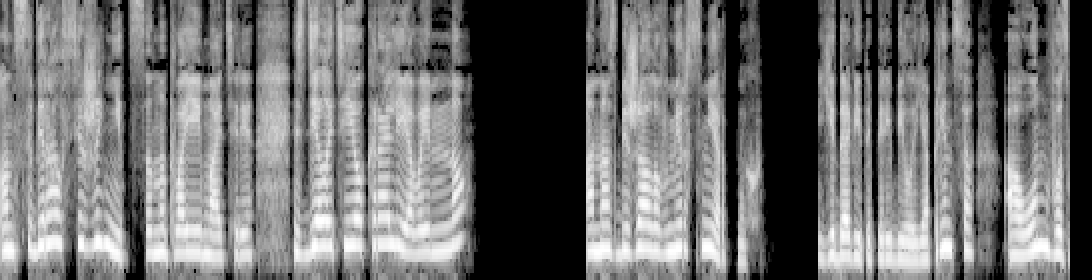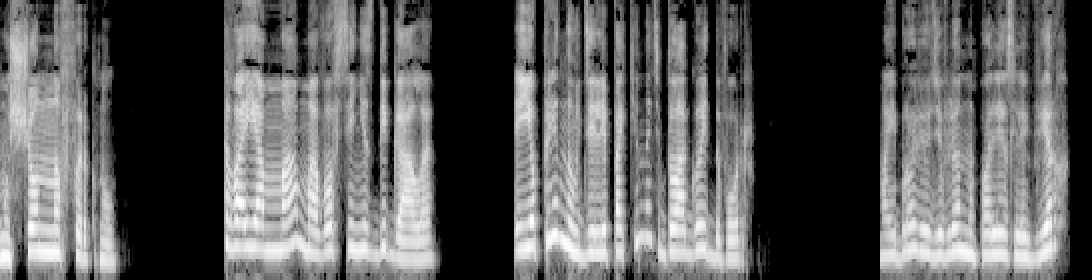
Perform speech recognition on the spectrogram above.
Он собирался жениться на твоей матери, сделать ее королевой, но... Она сбежала в мир смертных. Ядовито перебила я принца, а он возмущенно фыркнул. Твоя мама вовсе не сбегала. Ее принудили покинуть благой двор. Мои брови удивленно полезли вверх,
